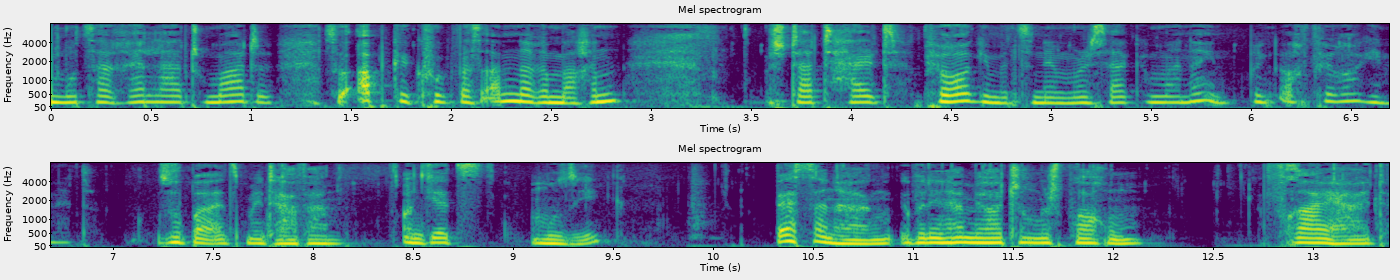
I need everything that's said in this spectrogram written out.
Mozzarella, Tomate so abgeguckt, was andere machen, statt halt Pierogi mitzunehmen. Und ich sage immer, nein, bringt auch Pierogi mit. Super als Metapher. Und jetzt Musik. Westernhagen, über den haben wir heute schon gesprochen. Freiheit.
